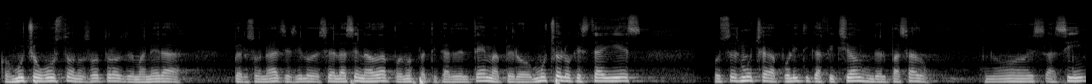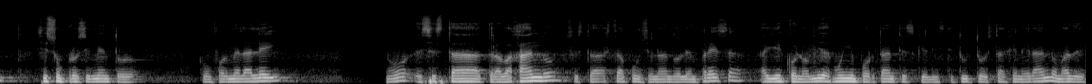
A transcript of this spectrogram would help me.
con mucho gusto nosotros de manera personal, si así lo desea la senadora, podemos platicar del tema, pero mucho de lo que está ahí es, pues es mucha política ficción del pasado, no es así, si es un procedimiento conforme a la ley, ¿no? Se está trabajando, se está, está funcionando la empresa, hay economías muy importantes que el instituto está generando, más de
